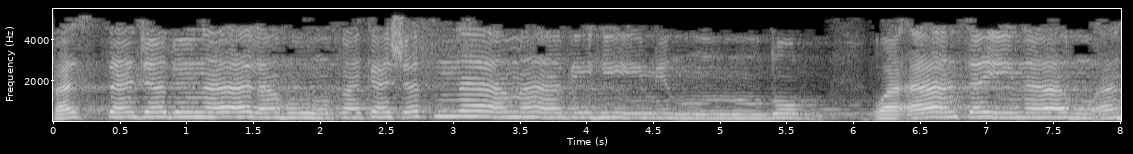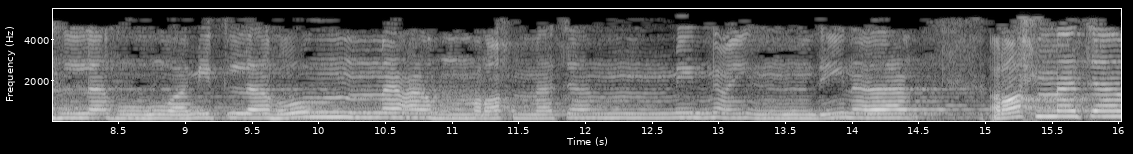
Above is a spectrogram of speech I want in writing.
فاستجبنا له فكشفنا ما به من ضر وآتيناه أهله ومثلهم معهم رحمة من عندنا رحمة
